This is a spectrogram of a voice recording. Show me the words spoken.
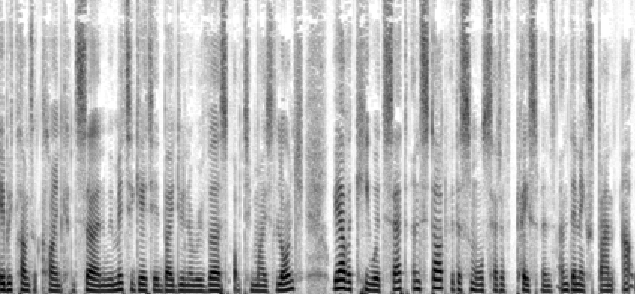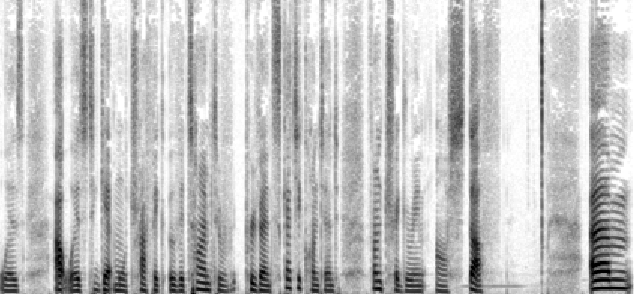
it becomes a client concern. We mitigate it by doing a reverse optimized launch. We have a keyword set and start with a small set of placements and then expand outwards outwards to get more traffic over time to prevent sketchy content from triggering our stuff. Um,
